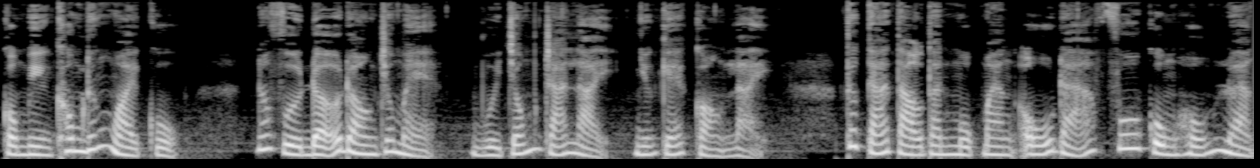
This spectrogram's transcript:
Còn miền không đứng ngoài cuộc. Nó vừa đỡ đòn cho mẹ, Vừa chống trả lại những kẻ còn lại. Tất cả tạo thành một màn ẩu đả Vô cùng hỗn loạn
